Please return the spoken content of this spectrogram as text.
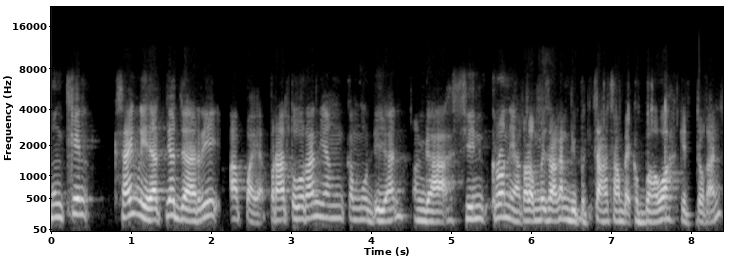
mungkin saya melihatnya dari apa ya peraturan yang kemudian enggak sinkron ya kalau misalkan dipecah sampai ke bawah gitu kan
